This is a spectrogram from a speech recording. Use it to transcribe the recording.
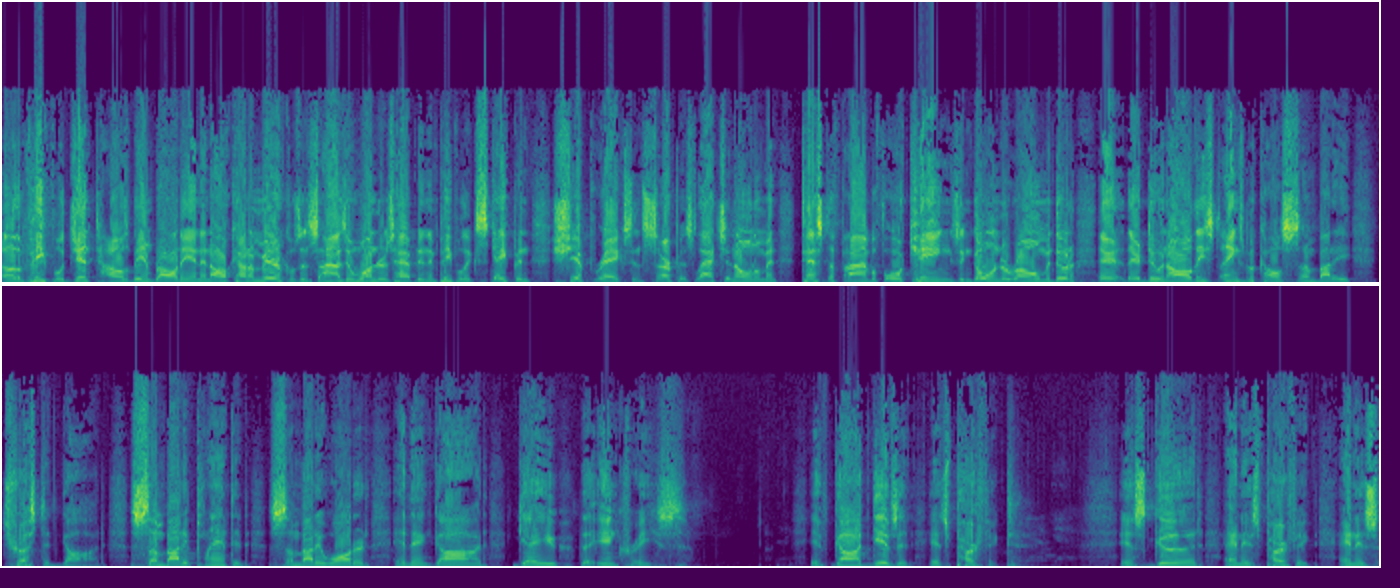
other people, Gentiles being brought in, and all kind of miracles and signs and wonders happening, and people escaping shipwrecks and serpents latching on them, and testifying before kings and going to Rome and doing. They're, they're doing all these things because somebody trusted God. Somebody planted, somebody watered, and then God gave the increase. If God gives it, it's perfect. It's good and it's perfect and it's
